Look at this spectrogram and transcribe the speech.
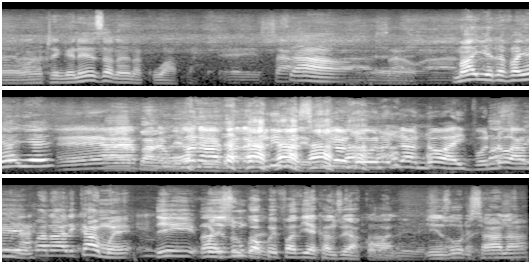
Eh, wanatengeneza naenda kuwapa. Eh, sawa, Sawa. sawa. Maji yatafanyaje? Eh, haya, bwana, pande. mbona wapanda mlima sikio unajua ndoa ipo, ndoa hamna. Bwana Alikamwe, hii Mwenyezi Mungu akuhifadhia kanzu yako bwana. Ni nzuri sana.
